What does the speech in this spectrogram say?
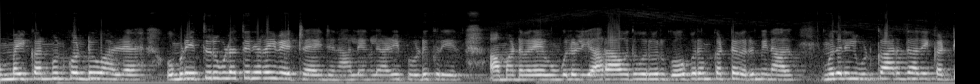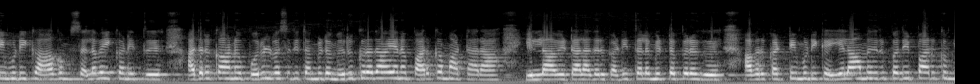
உம்மை கண்முன் கொண்டு வாழ உம்முடைய திருவுளத்தை நிறைவேற்ற என்ற நாள் எங்களை அழைப்பு விடுக்கிறீர். ஆமாண்டவரே உங்களுள் யாராவது ஒருவர் கோபுரம் கட்ட விரும்பினால் முதலில் உட்கார்ந்து அதை கட்டி முடிக்க ஆகும் செலவை கணித்து அதற்கான பொருள் வசதி தம்மிடம் இருக்கிறதா என பார்க்க மாட்டாரா? இல்லாவிட்டால் அதற்கு அடித்தளமிட்ட பிறகு அவர் கட்டி முடிக்க இயலாமல் இருப்பதை பார்க்கும்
